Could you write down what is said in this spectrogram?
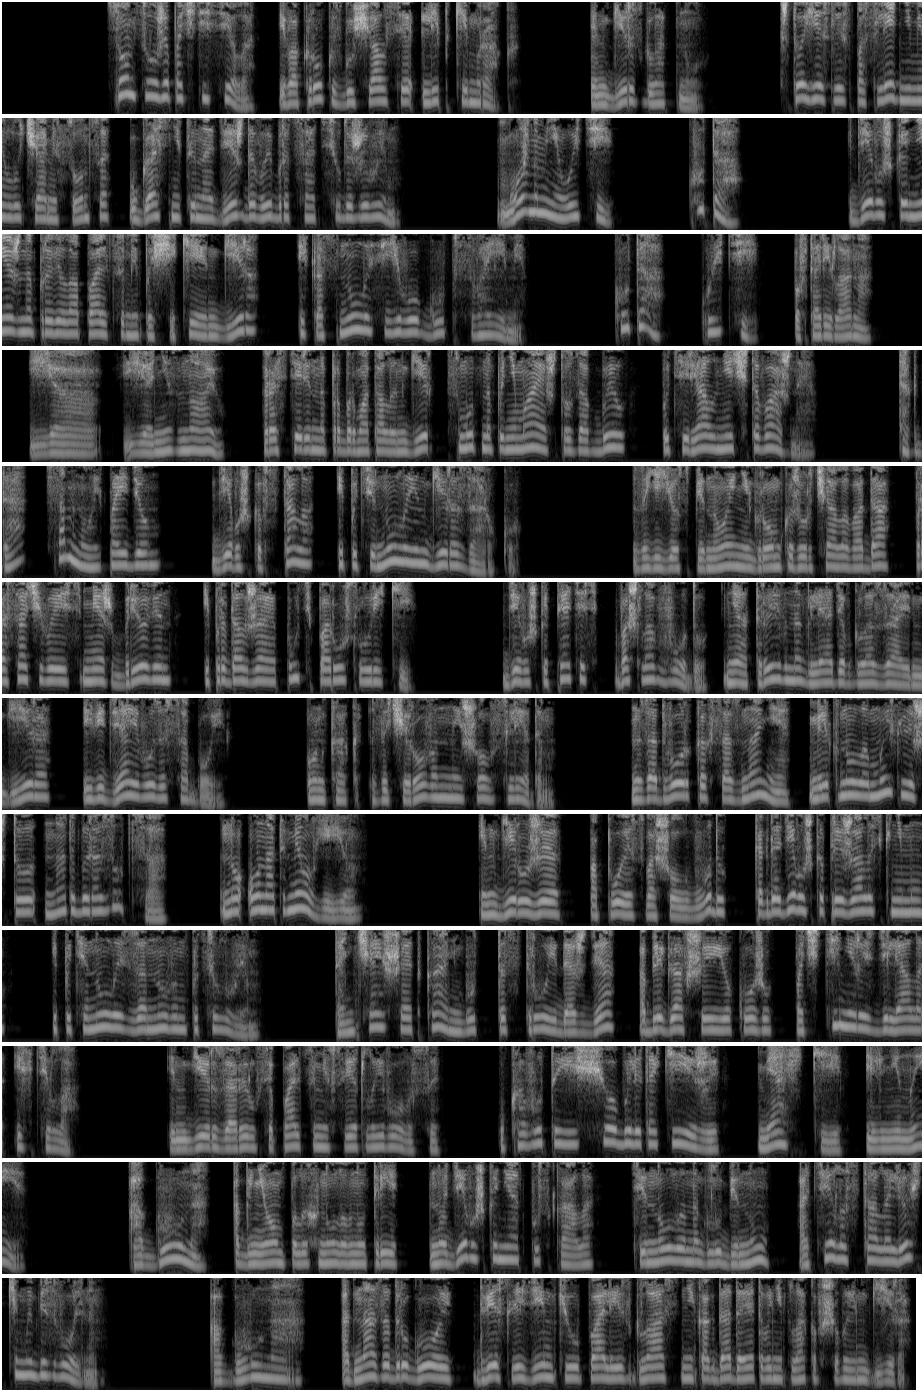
Солнце уже почти село, и вокруг сгущался липкий мрак. Энгир сглотнул. Что если с последними лучами солнца угаснет и надежда выбраться отсюда живым? «Можно мне уйти?» «Куда?» Девушка нежно провела пальцами по щеке Энгира и коснулась его губ своими. «Куда уйти?» — повторила она. «Я... я не знаю», — растерянно пробормотал Энгир, смутно понимая, что забыл, потерял нечто важное. «Тогда со мной пойдем». Девушка встала и потянула Ингира за руку. За ее спиной негромко журчала вода, просачиваясь меж бревен и продолжая путь по руслу реки. Девушка, пятясь, вошла в воду, неотрывно глядя в глаза Ингира и ведя его за собой. Он, как зачарованный, шел следом. На задворках сознания мелькнула мысль, что надо бы разуться, но он отмел ее. Ингир уже по пояс вошел в воду, когда девушка прижалась к нему и потянулась за новым поцелуем. Тончайшая ткань, будто струи дождя, облегавшая ее кожу, почти не разделяла их тела. Ингир зарылся пальцами в светлые волосы. У кого-то еще были такие же, мягкие и льняные. Агуна огнем полыхнула внутри, но девушка не отпускала, тянула на глубину, а тело стало легким и безвольным. Агуна! Одна за другой две слезинки упали из глаз никогда до этого не плакавшего Ингира.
